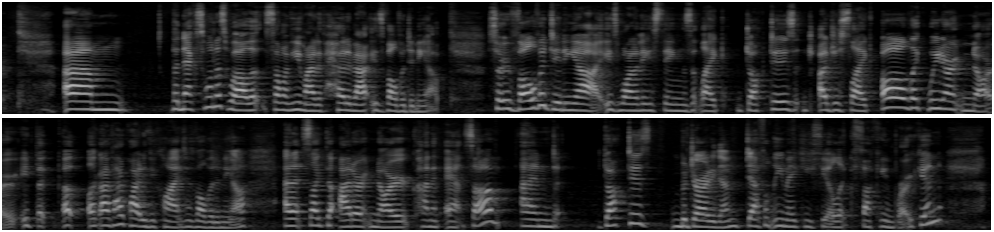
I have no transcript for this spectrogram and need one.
Um, the next one as well that some of you might have heard about is vulvodynia. So vulvodynia is one of these things that like doctors are just like, oh, like we don't know. If the, uh, like I've had quite a few clients with vulvodynia, and it's like the I don't know kind of answer. And doctors, majority of them, definitely make you feel like fucking broken.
